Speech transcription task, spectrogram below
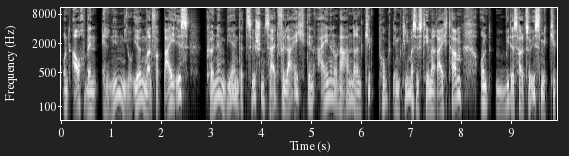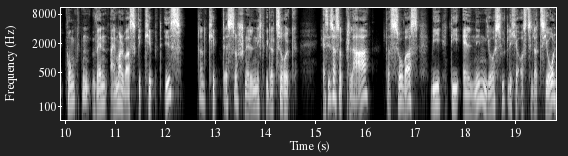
Und auch wenn El Nino irgendwann vorbei ist, können wir in der Zwischenzeit vielleicht den einen oder anderen Kipppunkt im Klimasystem erreicht haben. Und wie das halt so ist mit Kipppunkten, wenn einmal was gekippt ist, dann kippt es so schnell nicht wieder zurück. Es ist also klar, dass sowas wie die El Niño südliche Oszillation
